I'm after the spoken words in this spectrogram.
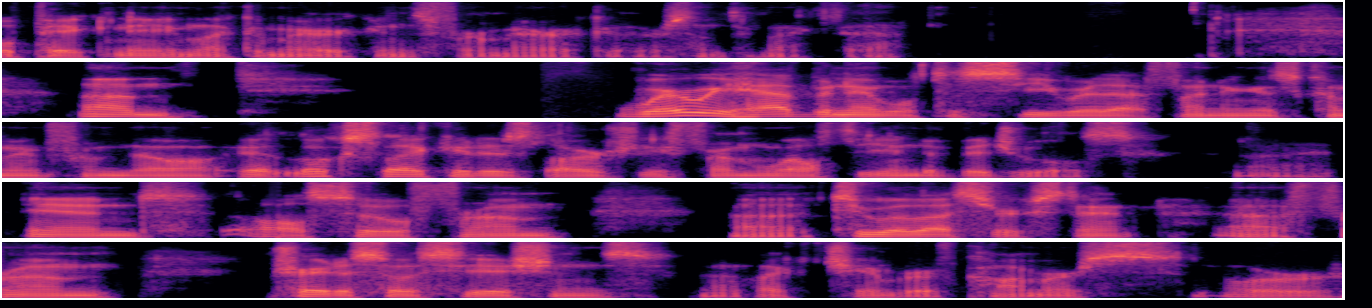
opaque name like Americans for America or something like that. Um, where we have been able to see where that funding is coming from, though, it looks like it is largely from wealthy individuals uh, and also from, uh, to a lesser extent, uh, from trade associations uh, like Chamber of Commerce or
